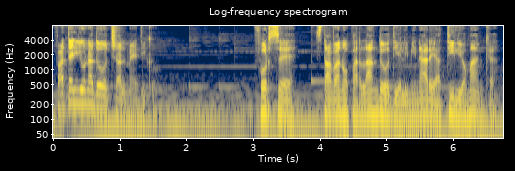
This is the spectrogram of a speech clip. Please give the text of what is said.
Fategli una doccia al medico. Forse stavano parlando di eliminare Attilio Manca?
